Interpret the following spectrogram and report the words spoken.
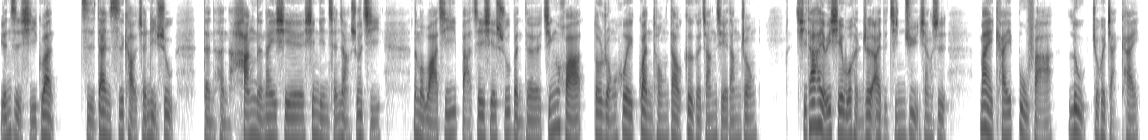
原子习惯、子弹思考整理术等很夯的那一些心灵成长书籍。那么瓦基把这些书本的精华都融会贯通到各个章节当中，其他还有一些我很热爱的金句，像是迈开步伐，路就会展开；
